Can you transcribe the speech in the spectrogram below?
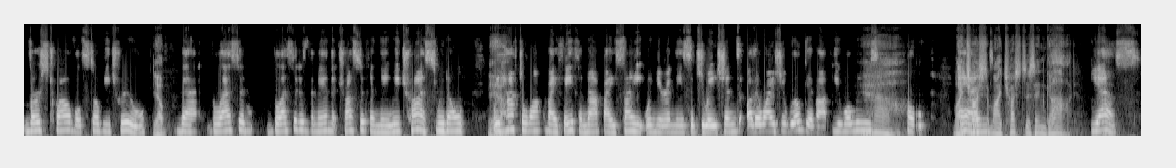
verse 12 will still be true Yep. that blessed blessed is the man that trusteth in thee we trust we don't we have to walk by faith and not by sight when you're in these situations otherwise you will give up you will lose Yeah. hope My trust, my trust is in God. yes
